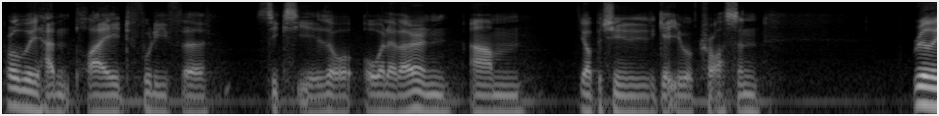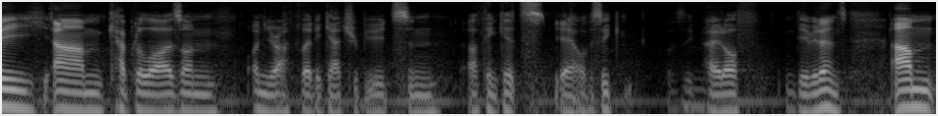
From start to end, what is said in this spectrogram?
probably hadn't played footy for six years or, or whatever, and um, the opportunity to get you across and really um, capitalize on on your athletic attributes, and I think it's yeah obviously obviously paid off in dividends. Um,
